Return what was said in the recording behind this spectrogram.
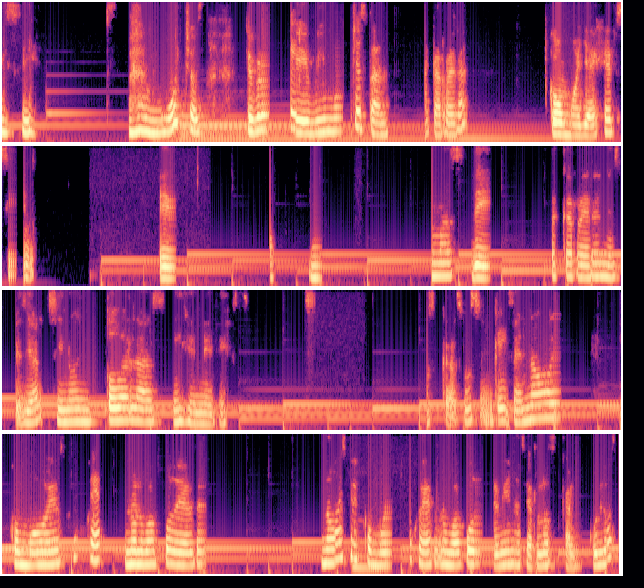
Uy, sí. Muchos. Yo creo que vi muchas tan la carrera como ya ejerciendo. Eh, más de esta carrera en especial, sino en todas las ingenierías. Los casos en que dicen, no, como es mujer, no lo va a poder. No, es que como es mujer, no va a poder bien hacer los cálculos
